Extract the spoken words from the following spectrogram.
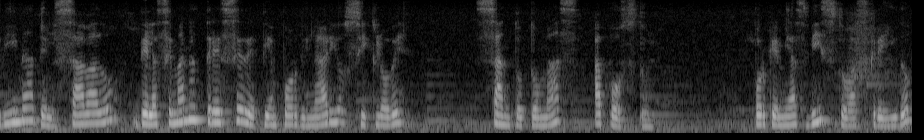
divina del sábado de la semana 13 de tiempo ordinario, ciclo B. Santo Tomás, apóstol. Porque me has visto, has creído.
